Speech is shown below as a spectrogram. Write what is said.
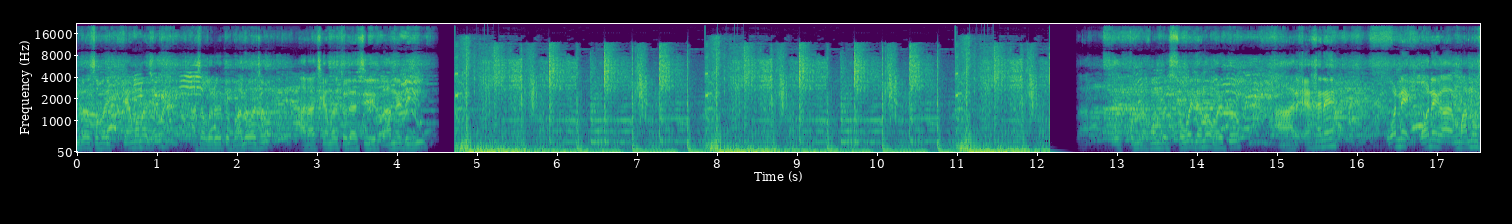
তোমরা সবাই কেমন আছো? আশা করি হয়তো ভালো আছো। আর আজকে আমরা চলে আসি রানে ডিগি। তোমরা কম বেশ সবাই জানো হয়তো। আর এখানে অনেক অনেক মানুষ,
